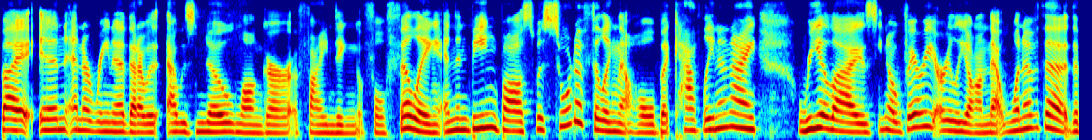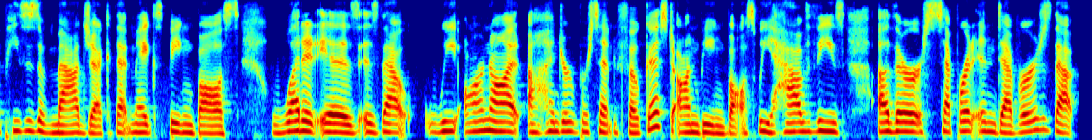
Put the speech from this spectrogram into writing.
but in an arena that I was I was no longer finding fulfilling. And then being boss was sort of filling that hole, but Kathleen and I realized, you know, very early on that one of the the pieces of magic that makes being boss what it is is that we are not 100% focused on being boss. We have these other separate endeavors that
